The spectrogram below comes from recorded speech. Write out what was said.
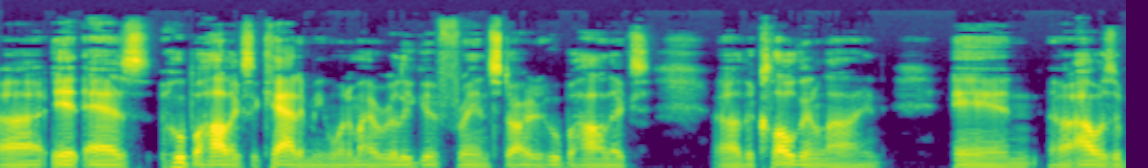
uh, it as Hoopaholics Academy. One of my really good friends started Hoopaholics, uh, the clothing line, and uh, I was a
